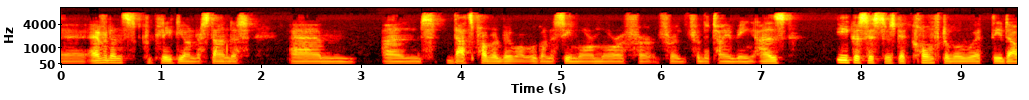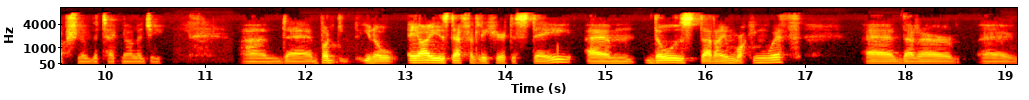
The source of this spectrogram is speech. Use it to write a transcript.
uh, evidence, completely understand it. Um, and that's probably what we're going to see more and more for, for, for the time being as ecosystems get comfortable with the adoption of the technology. And uh, but you know, AI is definitely here to stay. Um, those that I'm working with uh, that are uh,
